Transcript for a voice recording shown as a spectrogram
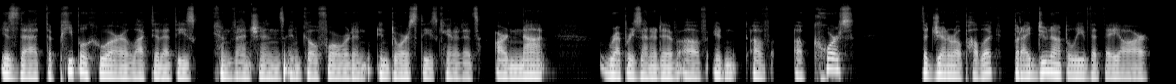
is that the people who are elected at these conventions and go forward and endorse these candidates are not representative of in, of of course the general public, but I do not believe that they are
